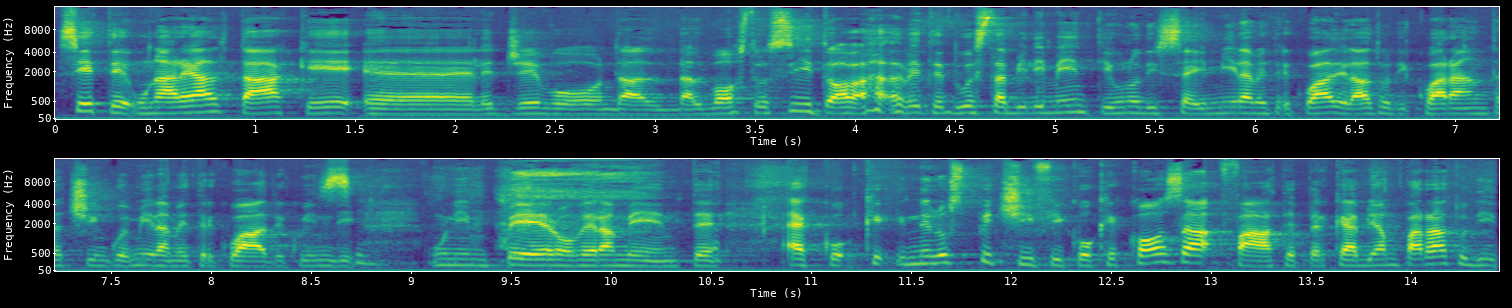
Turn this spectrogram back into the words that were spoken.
siete una realtà che eh, leggevo dal, dal, vostro sito, avete due stabilimenti, uno di 6.000 m2 e l'altro di 45.000 m2, quindi sì. un impero veramente. Ecco, che, nello specifico che cosa fate? Perché abbiamo parlato di,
